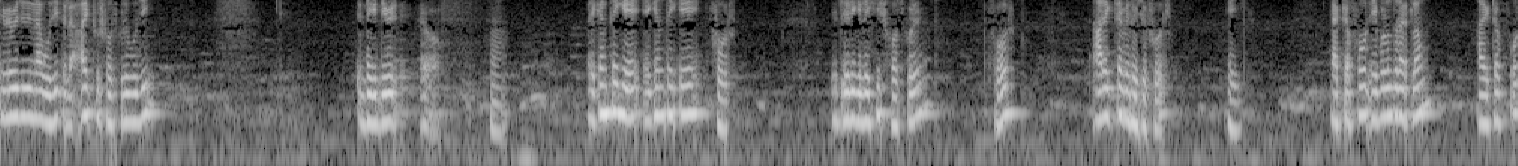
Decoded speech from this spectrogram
এভাবে যদি না বুঝি, তাহলে আরেকটু সহজ করে বুঝি। নেগেটিভ হুম। এখান থেকে এখান থেকে ফোর এদিকে লিখি সহজ করে। ফোর আরেকটা বের হয়েছে ফোর এই। একটা ফোর এই পর্যন্ত রাখলাম। আরেকটা ফোর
